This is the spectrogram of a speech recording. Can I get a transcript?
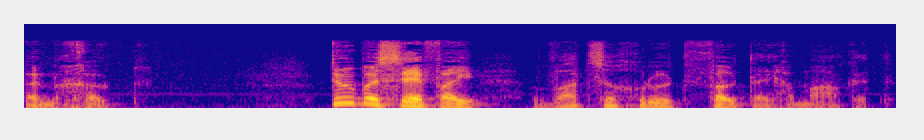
in goud. Toe besef hy wat so groot fout hy gemaak het.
